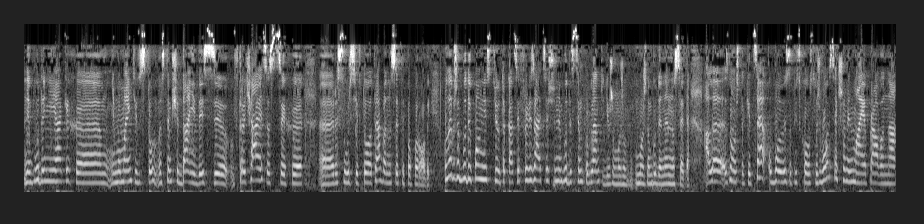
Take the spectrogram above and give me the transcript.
не буде ніяких моментів з, тим, що дані десь втрачаються з цих ресурсів, то треба носити паперовий. Коли вже буде повністю така цифровізація, що не буде з цим проблем, тоді вже може, можна буде не носити. Але знову ж таки, це обов'язок військовослужбовця, якщо він має право на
